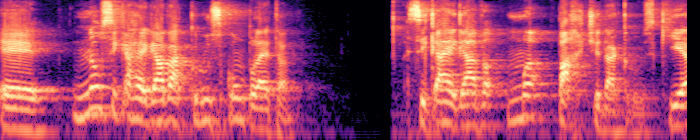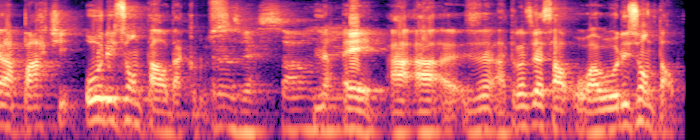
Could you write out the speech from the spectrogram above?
É, não se carregava a cruz completa. Se carregava uma parte da cruz, que era a parte horizontal da cruz. Transversal, né? É, a, a, a transversal ou a horizontal.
